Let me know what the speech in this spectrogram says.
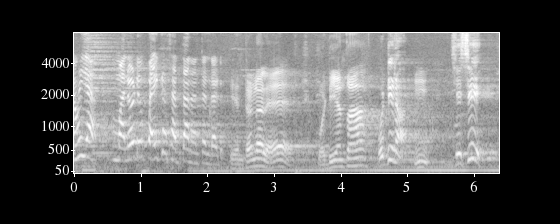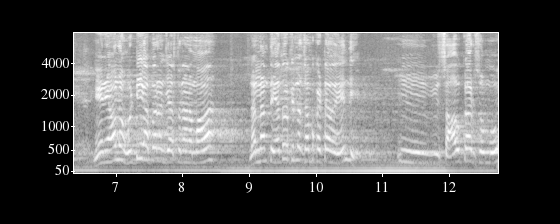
ఏమయ్యా మనోడు పైకం సర్దానంటున్నాడు. ఏంటండాలే వడ్డీ ఎంత? వడ్డీనా. చిసి నేనేమన్నా వడ్డీ వ్యాపారం చేస్తున్నానా మావా? నన్నంత ఎదో కింద చంపకట్టావా ఏంది? ఈ సావుకారు సొమ్ము.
